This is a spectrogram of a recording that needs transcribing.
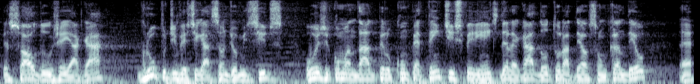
Pessoal do GIH, Grupo de Investigação de Homicídios, hoje comandado pelo competente e experiente delegado doutor Adelson Candeu, né?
